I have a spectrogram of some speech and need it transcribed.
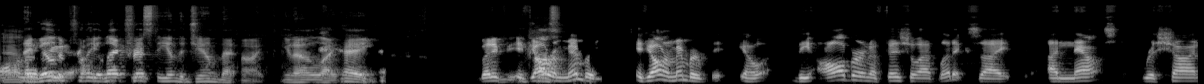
They, yeah. they built it for the electricity in the gym that night. You know, like hey. But if, if y'all remember, if y'all remember, you know, the Auburn official athletic site announced Rashaan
